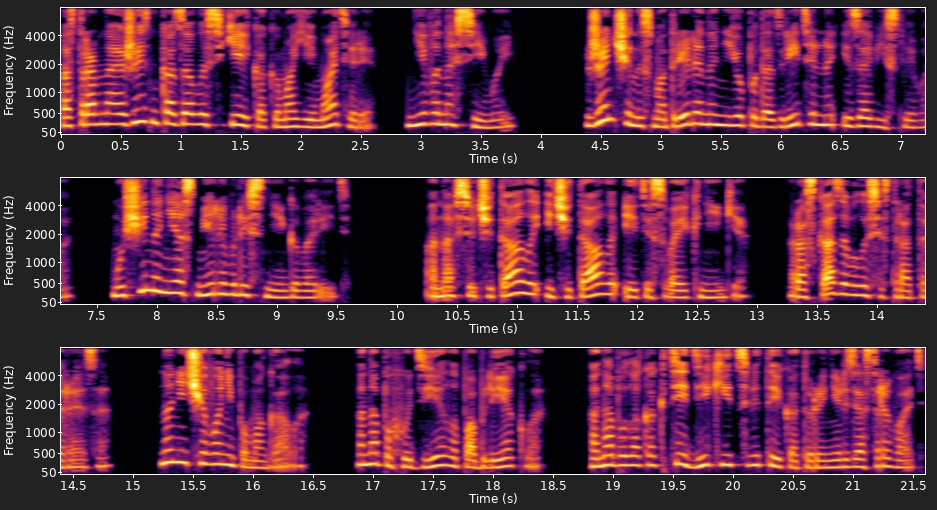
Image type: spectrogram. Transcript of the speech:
Островная жизнь казалась ей, как и моей матери, невыносимой. Женщины смотрели на нее подозрительно и завистливо. Мужчины не осмеливались с ней говорить. Она все читала и читала эти свои книги, рассказывала сестра Тереза. Но ничего не помогало. Она похудела, поблекла. Она была как те дикие цветы, которые нельзя срывать,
